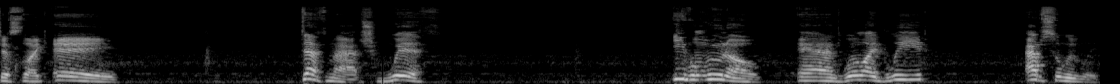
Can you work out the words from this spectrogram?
Just like a death match with Evil Uno and Will I Bleed? Absolutely.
